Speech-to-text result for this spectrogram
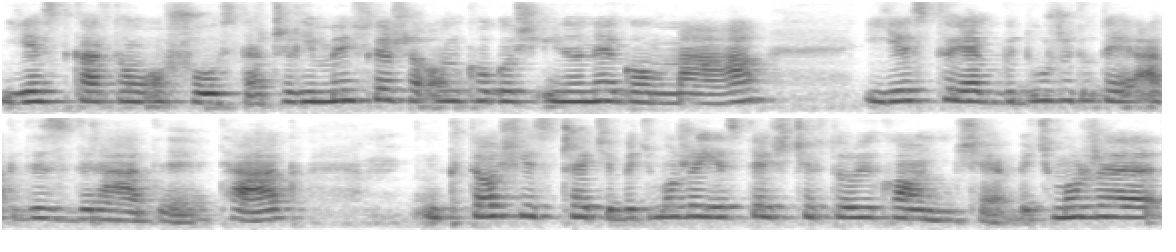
jest kartą oszusta, czyli myślę, że on kogoś innego ma, i jest to jakby duży tutaj akt zdrady, tak? Ktoś jest trzeci, być może jesteście w trójkącie, być może,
